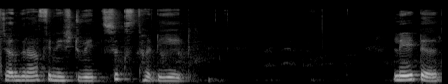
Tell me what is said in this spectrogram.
Chandra finished with 638. Later,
